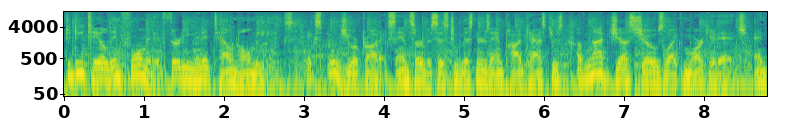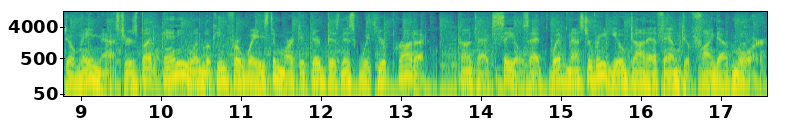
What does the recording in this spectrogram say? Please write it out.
to detailed, informative 30-minute town hall meetings. Expose your products and services to listeners and podcasters of not just shows like Market Edge and Domain Masters, but anyone looking for ways to market their business with your product. Contact sales at webmasterradio.fm to find out more.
